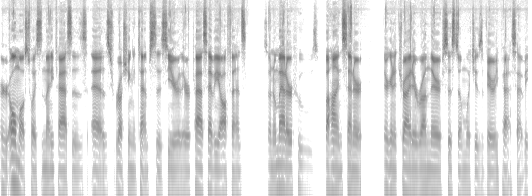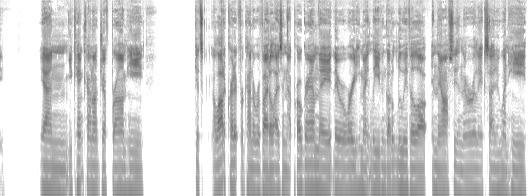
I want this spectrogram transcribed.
or almost twice as many passes as rushing attempts this year. They're a pass heavy offense. So no matter who's behind center, they're going to try to run their system, which is very pass heavy. Yeah, and you can't count out Jeff Brohm. He gets a lot of credit for kind of revitalizing that program. They they were worried he might leave and go to Louisville in the offseason. They were really excited when he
